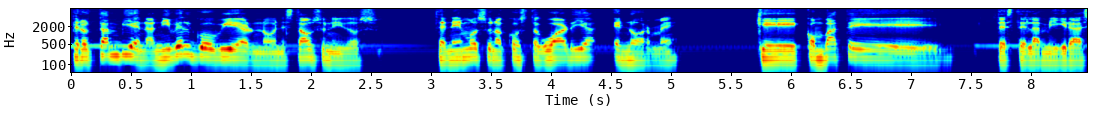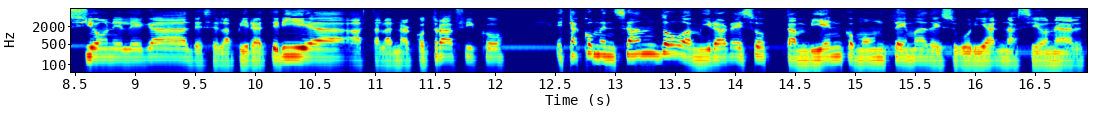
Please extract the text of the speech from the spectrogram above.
pero también a nivel gobierno en Estados Unidos tenemos una costa guardia enorme que combate desde la migración ilegal, desde la piratería hasta el narcotráfico. Está comenzando a mirar eso también como un tema de seguridad nacional.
